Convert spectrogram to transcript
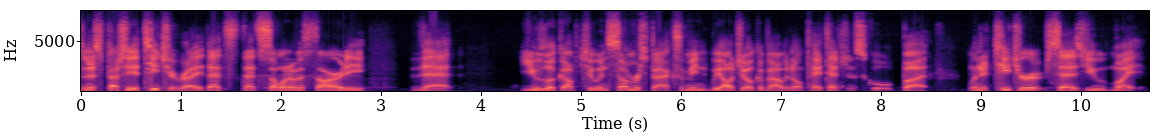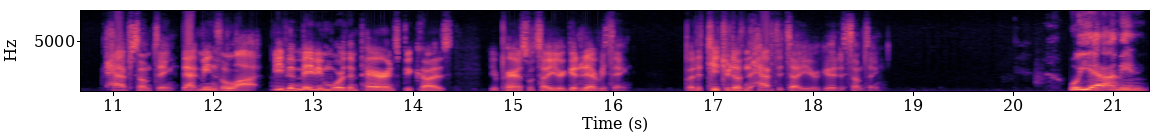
and especially a teacher, right? That's that's someone of authority that you look up to in some respects. I mean, we all joke about we don't pay attention to school, but when a teacher says you might have something, that means a lot. Even maybe more than parents because your parents will tell you you're good at everything. But a teacher doesn't have to tell you you're good at something. Well, yeah, I mean,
